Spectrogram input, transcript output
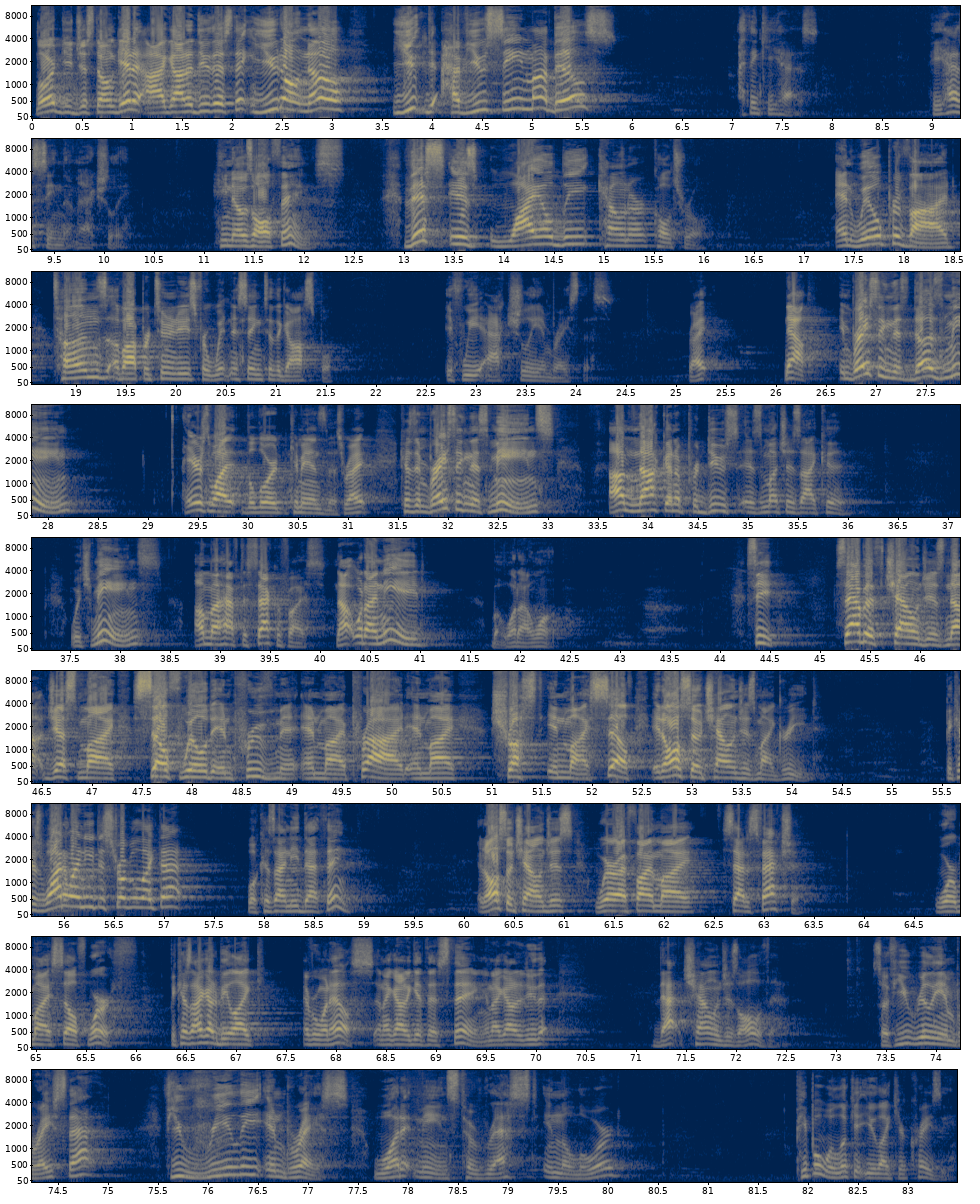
Lord, you just don't get it. I got to do this thing. You don't know. You, have you seen my bills? I think he has. He has seen them, actually. He knows all things. This is wildly countercultural and will provide tons of opportunities for witnessing to the gospel if we actually embrace this. Right? Now, embracing this does mean, here's why the Lord commands this, right? Because embracing this means I'm not going to produce as much as I could, which means I'm going to have to sacrifice not what I need, but what I want. See, Sabbath challenges not just my self willed improvement and my pride and my trust in myself, it also challenges my greed. Because why do I need to struggle like that? Well, because I need that thing. It also challenges where I find my satisfaction or my self worth. Because I got to be like everyone else and I got to get this thing and I got to do that. That challenges all of that. So if you really embrace that, if you really embrace what it means to rest in the Lord, people will look at you like you're crazy.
